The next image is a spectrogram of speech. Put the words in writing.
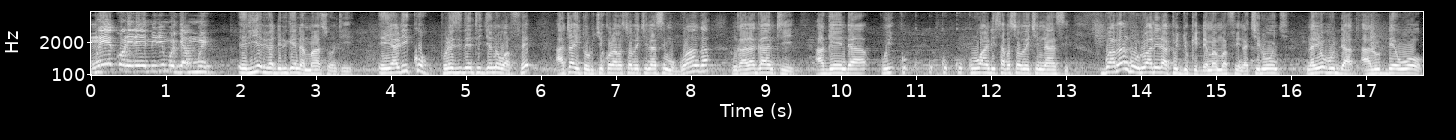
mwekolera emirimu gyammwe. Eriyo ebibadde bigenda mu maaso nti eyaliko pulezidenti jeno waffe ate ayita olukiiko lw'abasawo b'ekinnansi mu ggwanga ng'alaga nti agenda ku- ku- ku- ku- kuwandiisa abasawo b'ekinnansi bw'aba nga olwaleero atujjukidde mama fiina kirungi naye obudde aluddewo.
